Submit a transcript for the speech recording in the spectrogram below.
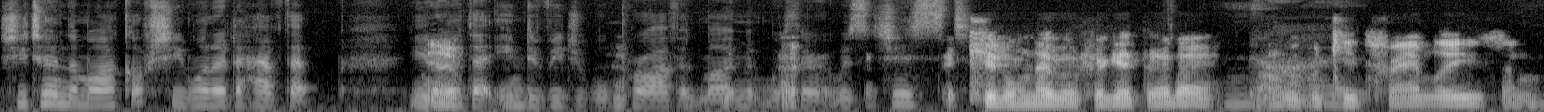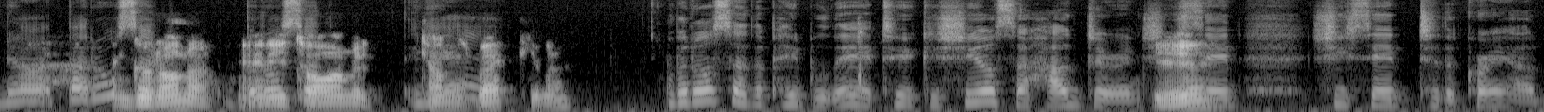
she turned the mic off. She wanted to have that, you know, Yep. that individual private moment with her. It was just The kid will never forget that, eh? All the kids' families and, no, but and good on her. but Anytime it comes yeah. back, you know. but also the people there too, because she also hugged her and she Yeah. said she said to the crowd,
